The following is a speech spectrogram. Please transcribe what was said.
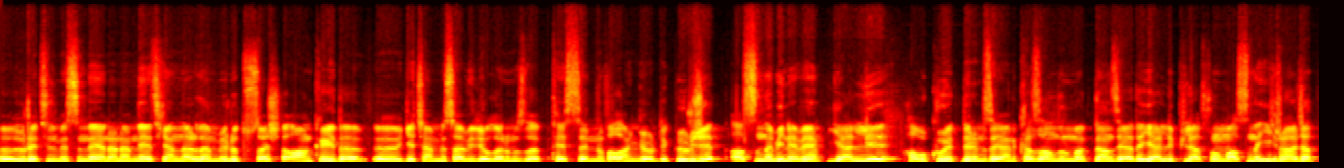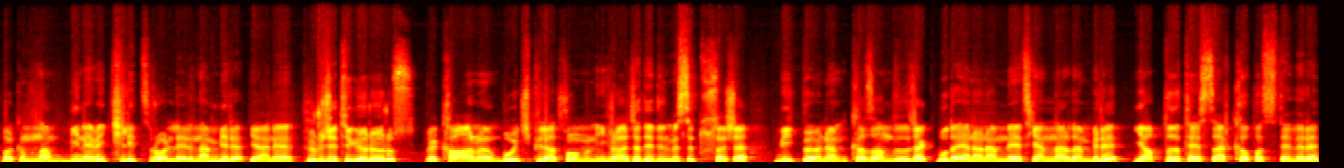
e, üretilmesinde en önemli etkenlerden biri TUSAŞ. Anka'yı da e, geçen mesela videolarımızda testlerini falan gördük. Hürjet aslında bir nevi yerli hava kuvvetlerimize yani kazandırmaktan ziyade yerli platformun aslında ihracat bakımından bir nevi kilit rollerinden biri. Yani Hürjet'i görüyoruz ve Kaan'ı bu iki platformun ihracat edilmesi TUSAŞ'a büyük bir önem kazandıracak. Bu da en önemli etkenlerden biri yaptığı testler, kapasiteleri.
